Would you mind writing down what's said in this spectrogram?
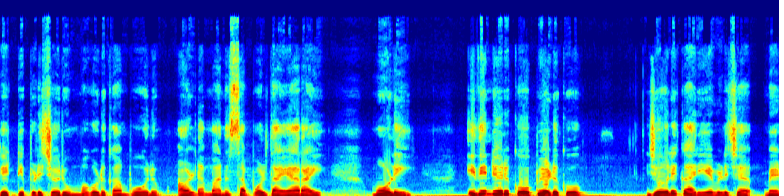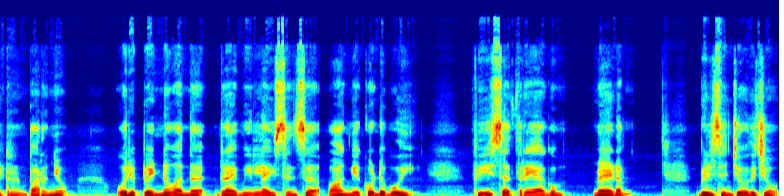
കെട്ടിപ്പിടിച്ച് ഒരു ഉമ്മ കൊടുക്കാൻ പോലും അവളുടെ മനസ്സപ്പോൾ തയ്യാറായി. മോളി ഇതിന്റെ ഒരു കോപ്പി എടുക്കൂ. ജോലിക്കാരിയെ വിളിച്ച് മേട്രൻ പറഞ്ഞു. ഒരു പെണ്ണ് വന്ന് ഡ്രൈവിംഗ് ലൈസൻസ് വാങ്ങിക്കൊണ്ടുപോയി. ഫീസ് എത്രയാകും മാഡം? വിൽസൺ ചോദിച്ചു.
